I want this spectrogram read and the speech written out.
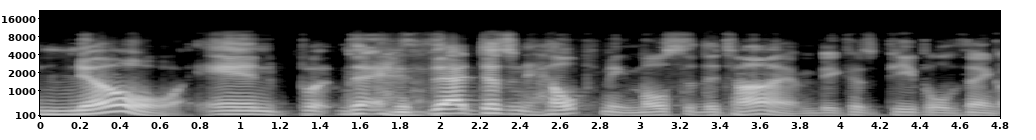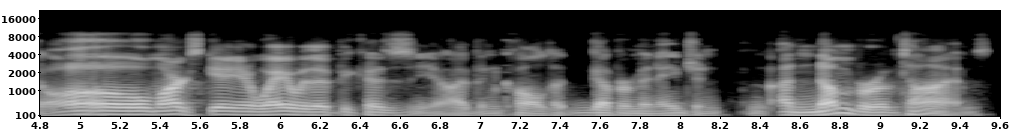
no, and but that, that doesn't help me most of the time because people think, oh, Mark's getting away with it because you know I've been called a government agent a number of times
